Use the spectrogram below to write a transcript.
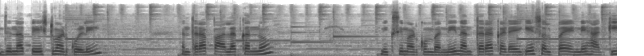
ಇದನ್ನು ಪೇಸ್ಟ್ ಮಾಡ್ಕೊಳ್ಳಿ. ನಂತರ ಪಾಲಕನ್ನು ಮಿಕ್ಸಿ ಮಾಡ್ಕೊಂಡು ಬನ್ನಿ. ನಂತರ ಕಡೆಗೆ ಸ್ವಲ್ಪ ಎಣ್ಣೆ ಹಾಕಿ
